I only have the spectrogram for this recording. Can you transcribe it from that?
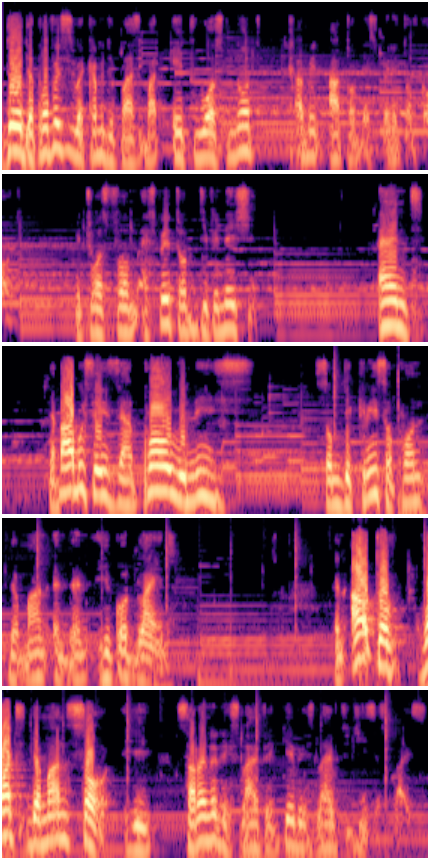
Though the prophecies were coming to pass, but it was not coming out of the Spirit of God. It was from a spirit of divination. And the Bible says that Paul released some decrees upon the man, and then he got blind. And out of what the man saw, he surrendered his life and gave his life to Jesus Christ.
